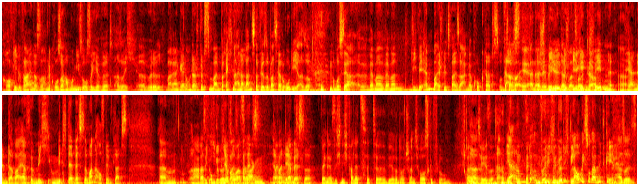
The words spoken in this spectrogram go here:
Auch auf die Gefahr hin, dass es eine große Harmoniesoße hier wird. Also ich äh, würde mal gerne unterstützen beim Brechen einer Lanze für Sebastian Rudi. Also man muss ja, äh, wenn man, wenn man die WM beispielsweise angeguckt hat und da das, das Spiel, das Spiel gegen Schweden ja. hernimmt, da war er für mich mit der beste Mann auf dem Platz. Ähm, dann hat er sich unglücklicherweise verletzt. Sagen, er war Moment, der Beste. Wenn er sich nicht verletzt hätte, wäre Deutschland nicht rausgeflogen. Steine äh, These. Äh, ja, würde ich, würd ich glaube ich, sogar mitgehen. Also es,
